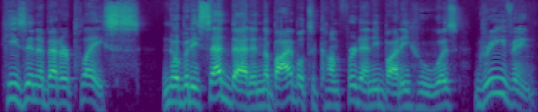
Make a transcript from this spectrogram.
he's in a better place. Nobody said that in the Bible to comfort anybody who was grieving.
